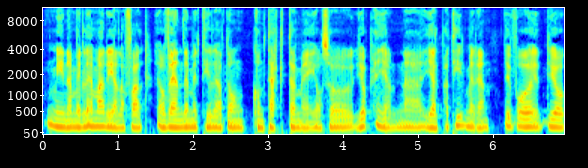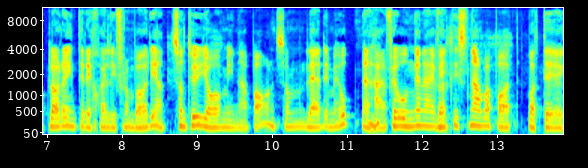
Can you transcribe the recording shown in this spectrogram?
mina medlemmar i alla fall, jag vänder mig till att de kontaktar mig och så jag kan gärna hjälpa till med den. Det var, jag klarar inte det själv ifrån början. Som tur jag och mina barn som lärde mig upp med det här. För ungarna är väldigt snabba på att, på att eh,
